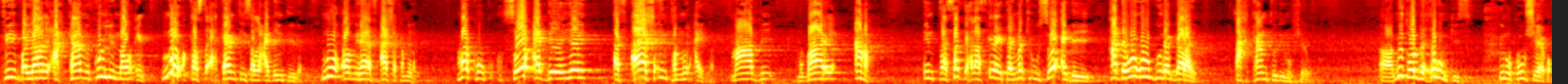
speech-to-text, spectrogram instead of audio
fii bayaani axkaami kulli nawcin. Nuuc kasta axkaamtiisa la caddaynteeda nuucoo minhaa afcaasha ka mida. Markuu soo caddeeyey afcaasha inta nuuc ay tahay. Maadi mudaaric amar. Inta saddexdaas inay tahay markii uu soo caddeeyey hadda wuxuu gudagalay axkaamtooda inuu sheego. Mid walba xukunkiisa inuu kuu sheego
